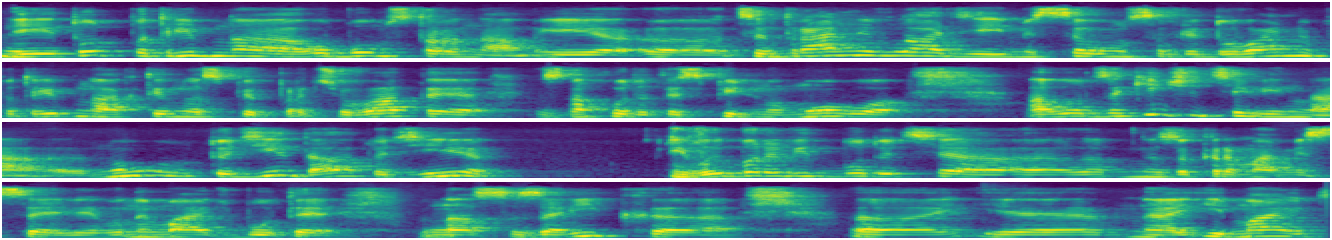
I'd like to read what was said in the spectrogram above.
І тут потрібно обом сторонам, і е, центральній владі, і місцевому самоврядуванню потрібно активно співпрацювати, знаходити спільну мову. А от закінчиться війна, ну тоді да, тоді. І вибори відбудуться, е, зокрема місцеві. Вони мають бути у нас за рік е, і, мають,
